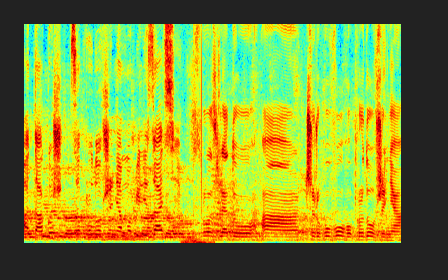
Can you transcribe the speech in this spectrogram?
а також за продовження мобілізації. з розгляду чергового продовження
